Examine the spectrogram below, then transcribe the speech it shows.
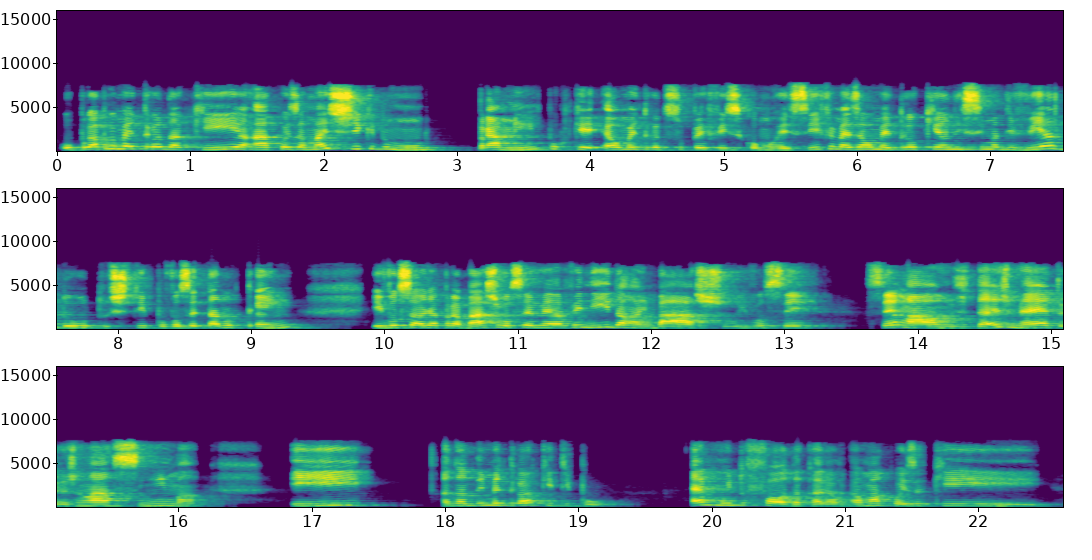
O próprio metrô daqui é a coisa mais chique do mundo para mim, porque é um metrô de superfície como Recife, mas é um metrô que anda em cima de viadutos. Tipo, você está no trem e você olha para baixo, você vê a avenida lá embaixo e você sei lá, uns 10 metros lá acima. E andando de metrô aqui, tipo, é muito foda, cara. É uma coisa que,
